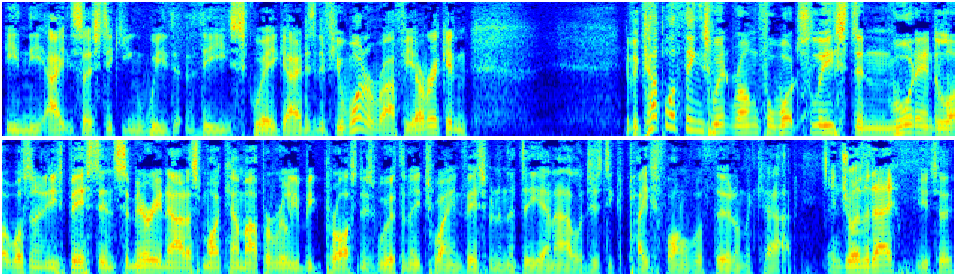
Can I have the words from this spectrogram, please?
in the eighth. So sticking with the square gators. And if you want a roughie, I reckon if a couple of things went wrong for Watch List and Ward Delight wasn't at his best, then Sumerian Artist might come up a really big price and is worth an each way investment in the DNR Logistics Pace Final, the third on the card. Enjoy the day. You too.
